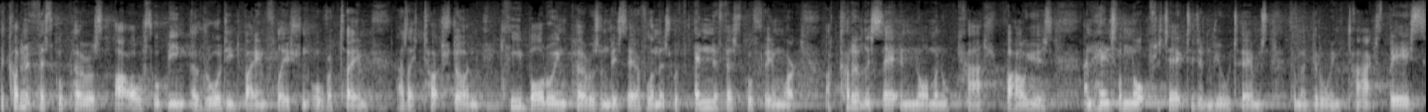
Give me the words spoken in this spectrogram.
The current fiscal powers are also being eroded by inflation over time, as I touched on. Key borrowing powers and reserve limits within the fiscal framework are currently set in nominal cash values and hence are not protected in real terms from a growing tax base.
